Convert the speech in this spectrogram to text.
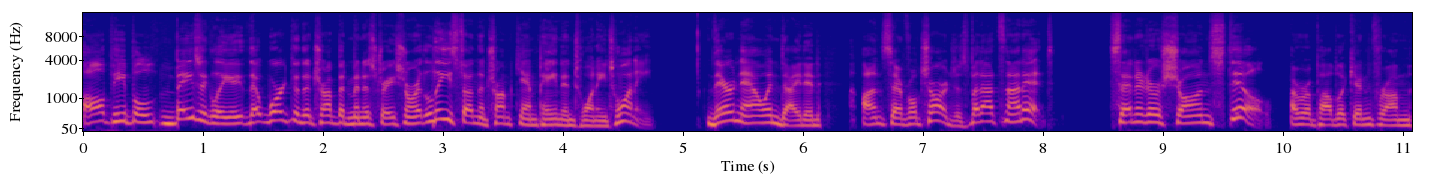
all people basically that worked in the Trump administration or at least on the Trump campaign in 2020. They're now indicted on several charges, but that's not it. Senator Shawn Still, a Republican from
